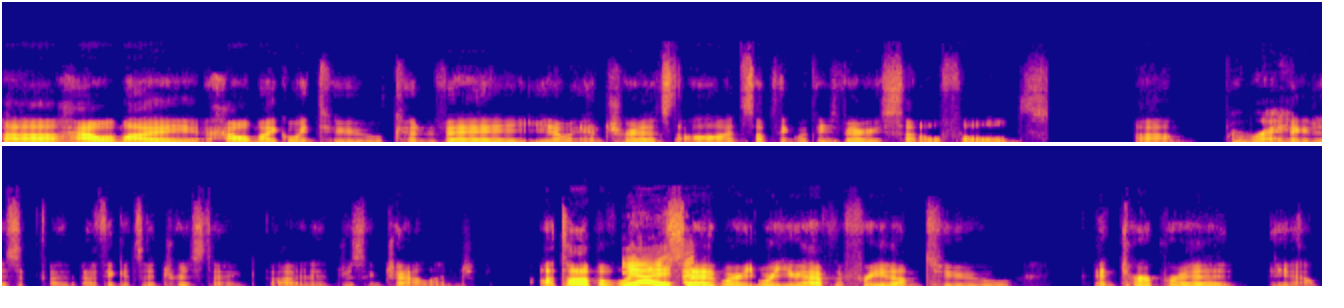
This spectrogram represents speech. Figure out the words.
uh, how am I how am I going to convey you know interest on something with these very subtle folds? Um, I Right. think it just I, I think it's interesting, uh, an interesting challenge. On top of what Yeah, you I, I said, where where you have the freedom to interpret, you know,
